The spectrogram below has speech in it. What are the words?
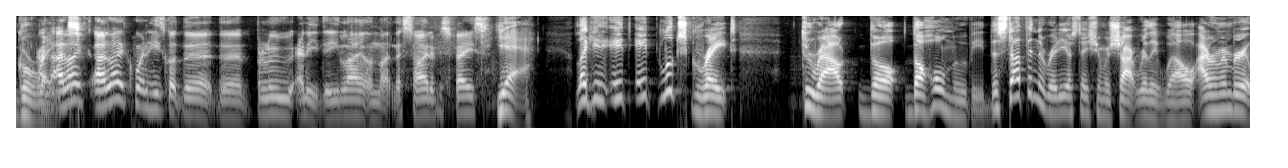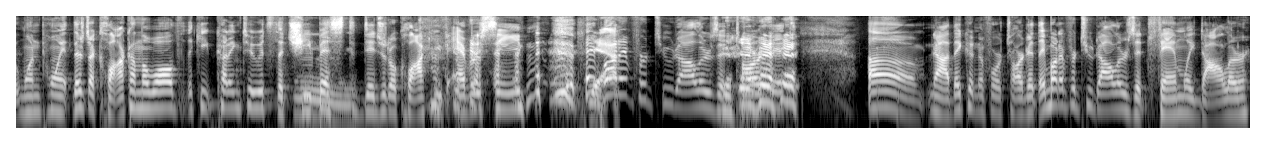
great. I, I like I like when he's got the the blue LED light on like the side of his face. Yeah. Like it, it, it looks great throughout the the whole movie. The stuff in the radio station was shot really well. I remember at one point there's a clock on the wall that they keep cutting to. It's the cheapest digital clock you've ever seen. they Yeah. bought it for two dollars at Target. um, nah, they couldn't afford Target. They bought it for two dollars at Family Dollar.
